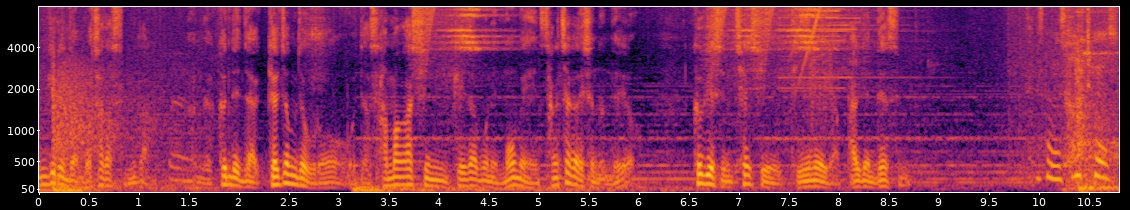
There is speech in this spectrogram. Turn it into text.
흉기는 이제 못 찾았습니다. 네, 근데 이제 결정적으로 이제 사망하신 피해자분의 몸에 상처가 있었는데요. 거기에서 최 씨의 DNA가 발견됐습니다. 세상에 상처에서.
